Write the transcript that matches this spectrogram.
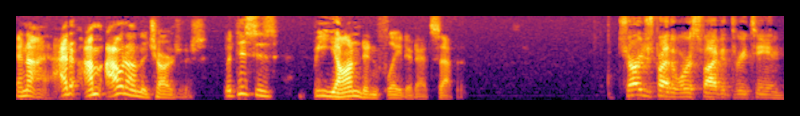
And I, I I'm out on the Chargers, but this is beyond inflated at seven. Chargers probably the worst five and three team.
